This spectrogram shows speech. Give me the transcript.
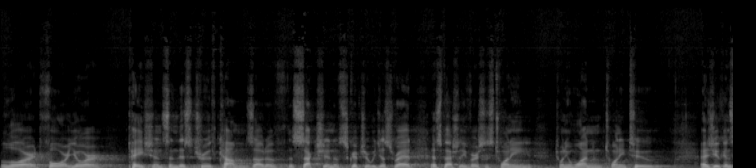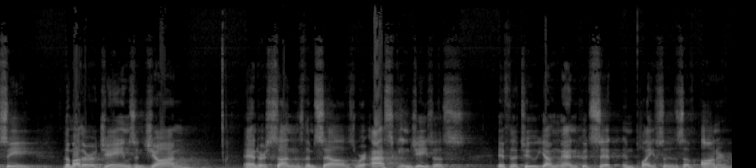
Lord, for your patience. And this truth comes out of the section of scripture we just read, especially verses 20, 21, and 22. As you can see, the mother of James and John and her sons themselves were asking Jesus if the two young men could sit in places of honor,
